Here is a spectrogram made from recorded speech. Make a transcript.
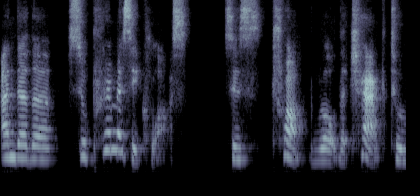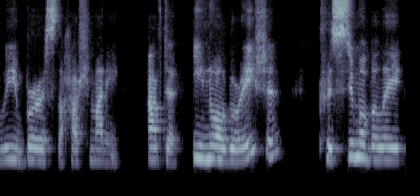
under the supremacy clause, since Trump wrote the check to reimburse the hush money after inauguration, presumably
